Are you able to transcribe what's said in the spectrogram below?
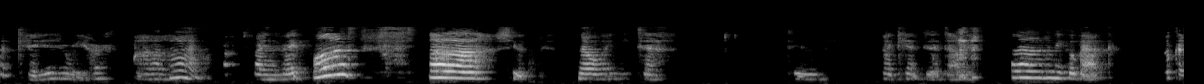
Okay, here we are. Uh, hmm find the right one. Uh, shoot. No, I need to, to, I can't do it down. Uh, let me go back. Okay.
